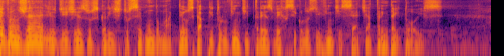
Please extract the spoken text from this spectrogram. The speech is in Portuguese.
Evangelho de Jesus Cristo, segundo Mateus, capítulo 23, versículos de 27 a 32.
